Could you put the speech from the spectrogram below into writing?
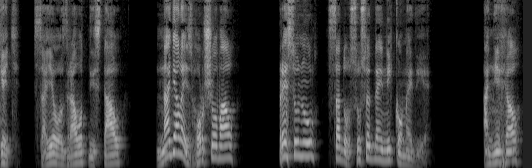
Keď sa jeho zdravotný stav naďalej zhoršoval, presunul sa do susednej Nikomédie a nechal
